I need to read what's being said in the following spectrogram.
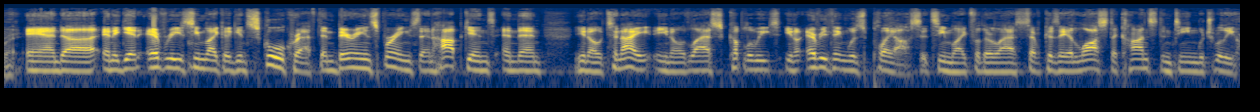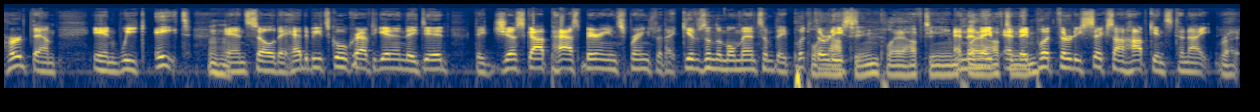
Right. And uh, and again, every it seemed like against Schoolcraft, then Berrien Springs, then Hopkins, and then you know tonight, you know, last couple of weeks, you know, everything was playoffs. It seemed like for their last seven because they had lost to Constantine, which really hurt them in week 8 mm-hmm. and so they had to beat Schoolcraft again, and they did. They just got past Berrien Springs, but that gives them the momentum. They put Playoff 30 team, playoff team, and then they playoff and they put 36 on Hopkins tonight, Right.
